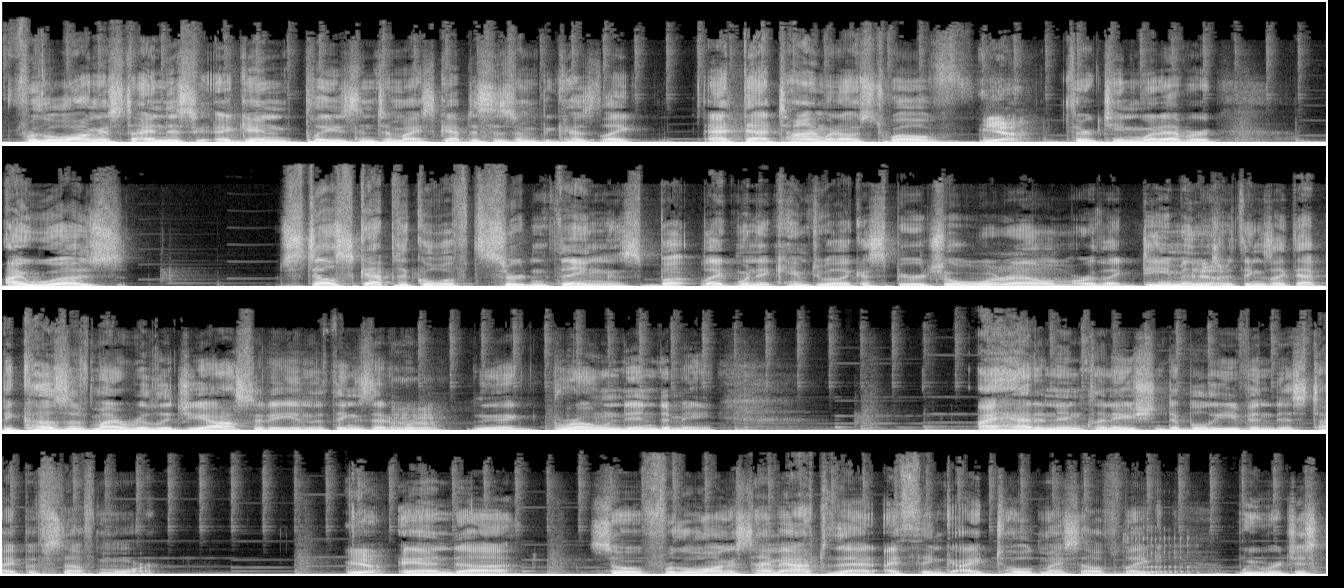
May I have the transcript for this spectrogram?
for the longest time, and this again plays into my skepticism because like at that time when i was 12 Yeah. 13 whatever i was still skeptical of certain things but like when it came to like a spiritual realm or like demons Yeah. Mm-hmm. or things like that because of my religiosity and the things that were like, groaned into me i had an inclination to believe in this type of stuff more Yeah. and uh so for the longest time after that i think i told myself like we were just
